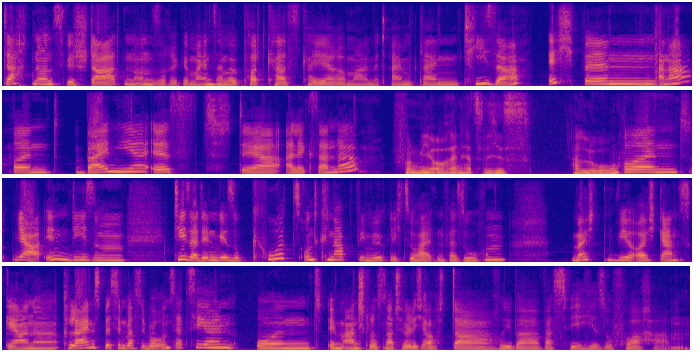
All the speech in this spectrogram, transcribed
dachten uns, wir starten unsere gemeinsame Podcast-Karriere mal mit einem kleinen Teaser. Ich bin Anna und bei mir ist der Alexander. Von mir auch ein herzliches Hallo. Und ja, in diesem Teaser, den wir so kurz und knapp wie möglich zu halten versuchen, möchten wir euch ganz gerne ein kleines bisschen was über uns erzählen und im Anschluss natürlich auch darüber, was wir hier so vorhaben.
